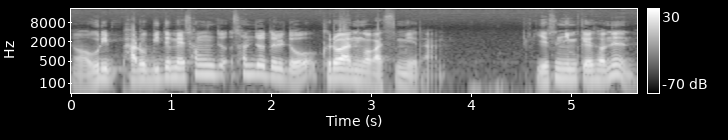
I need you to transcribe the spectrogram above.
어, 우리 바로 믿음의 성조, 선조들도 그러한 것 같습니다. 예수님께서는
